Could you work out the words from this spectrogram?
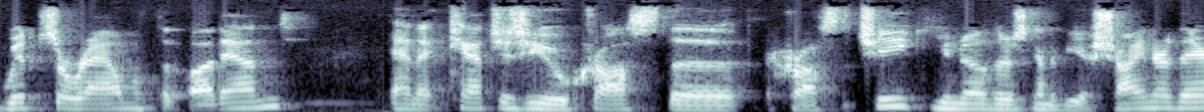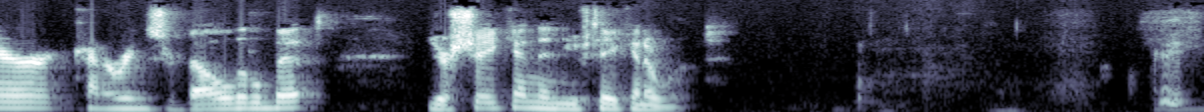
whips around with the butt end, and it catches you across the across the cheek. You know there's going to be a shiner there. It Kind of rings your bell a little bit. You're shaken, and you've taken a wound. Great.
